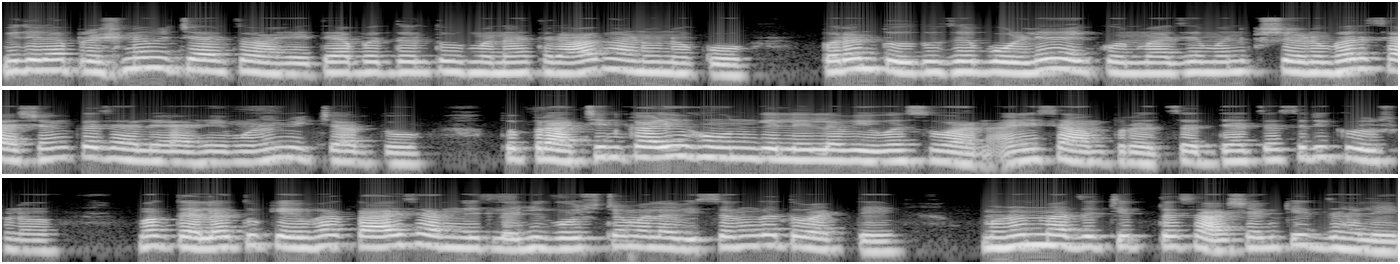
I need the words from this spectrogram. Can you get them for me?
मी तुला प्रश्न विचारतो आहे त्याबद्दल तू मनात राग आणू नको. परंतु तुझे बोलणे ऐकून माझे मन क्षणभर साशंक झाले आहे म्हणून विचारतो. तो प्राचीन काळी होऊन गेलेला विवस्वान आणि सांप्रत सध्याचा श्रीकृष्ण. मग त्याला तू केव्हा काय सांगितलं ही गोष्ट मला विसंगत वाटते म्हणून माझे चित्त साशंकित झाले.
